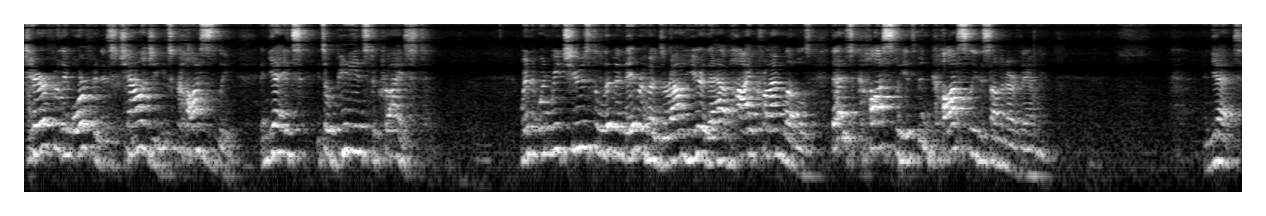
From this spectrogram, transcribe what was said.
care for the orphan. It's challenging, it's costly, and yet it's, it's obedience to Christ. When, when we choose to live in neighborhoods around here that have high crime levels, that is costly. It's been costly to some in our family. And yet,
